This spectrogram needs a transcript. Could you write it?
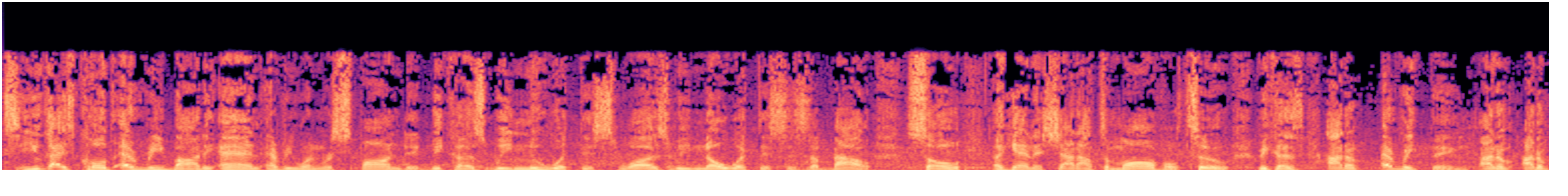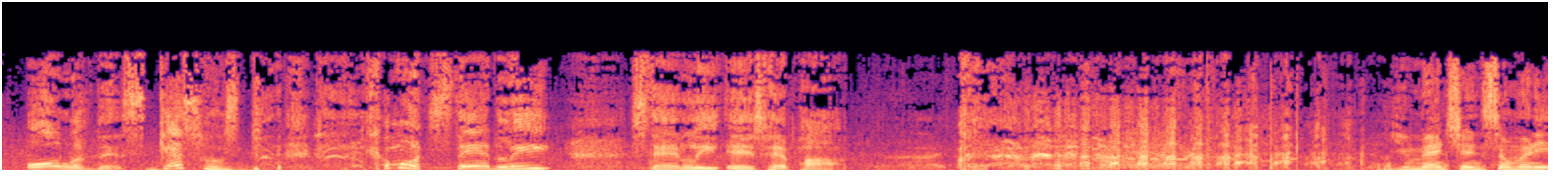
you guys called everybody and everyone responded because we knew what this was. We know what this is about. So again, a shout out to Marvel too, because out of everything, out of, out of all of this, guess who's, come on, Stan Lee? Stan Lee is hip hop. You mentioned so many.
